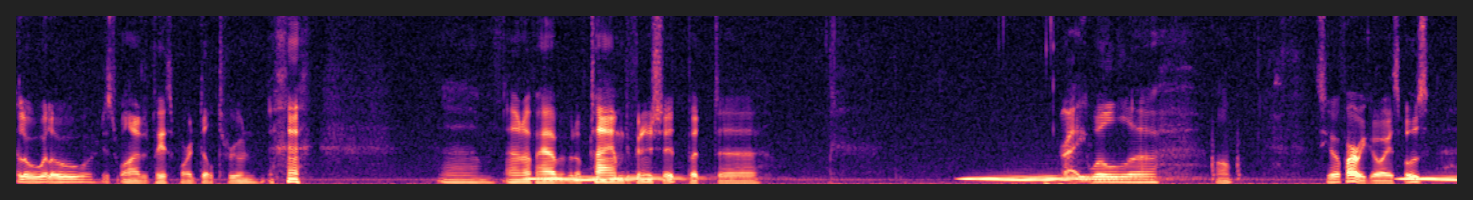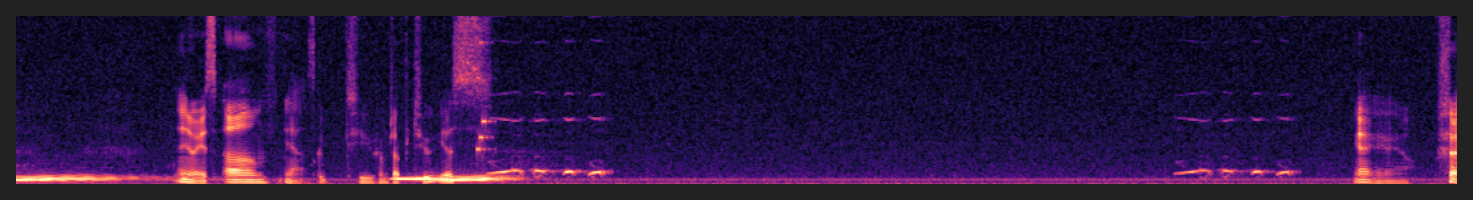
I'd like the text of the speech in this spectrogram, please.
Hello, hello. Just wanted to play some more Deltarune. um, I don't know if I have enough time to finish it, but uh, right, we'll uh, well see how far we go, I suppose. Anyways, um, yeah, let's go to from chapter two. Yes. Yeah, yeah, yeah.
